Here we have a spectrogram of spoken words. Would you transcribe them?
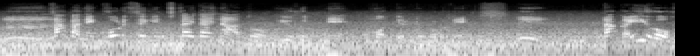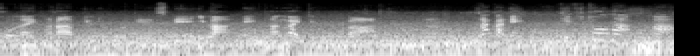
うん、なんかね、効率的に使いたいなというふうにね、思ってるところで、うん、なんかいい方法ないかなというところでですね、今ね、考えてるのが、うん、なんかね、適当な、ま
